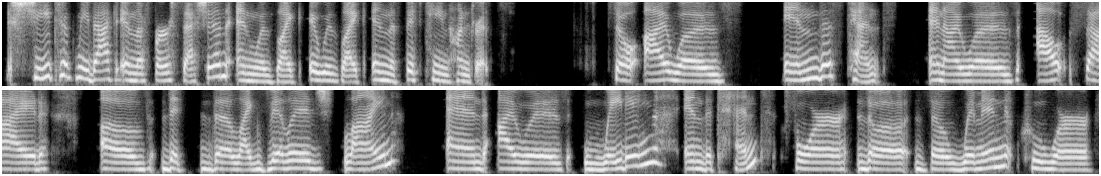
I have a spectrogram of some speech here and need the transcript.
she took me back in the first session and was like, it was like in the 1500s. So I was in this tent and I was outside of the, the like village line and I was waiting in the tent for the, the women who were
